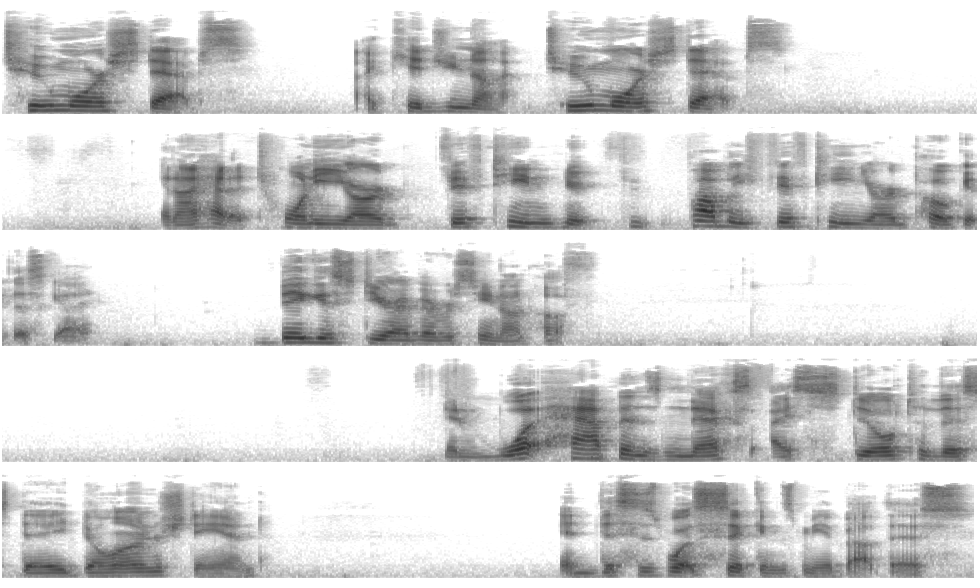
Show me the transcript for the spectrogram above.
Two more steps. I kid you not. Two more steps. And I had a 20 yard, 15, probably 15 yard poke at this guy. Biggest deer I've ever seen on hoof. And what happens next, I still to this day don't understand. And this is what sickens me about this.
